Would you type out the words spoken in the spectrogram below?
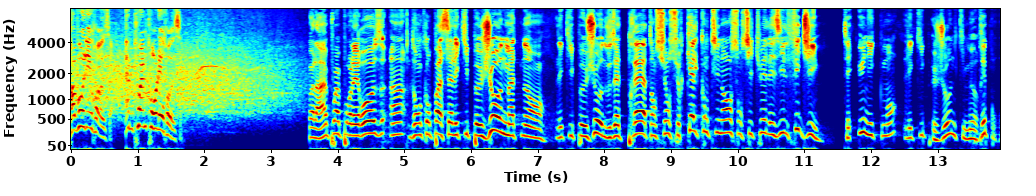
Bravo les roses. Un point pour les roses. Voilà, un point pour les roses. Un. Donc on passe à l'équipe jaune maintenant. L'équipe jaune, vous êtes prêts? Attention, sur quel continent sont situées les îles Fidji? C'est uniquement l'équipe jaune qui me répond.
